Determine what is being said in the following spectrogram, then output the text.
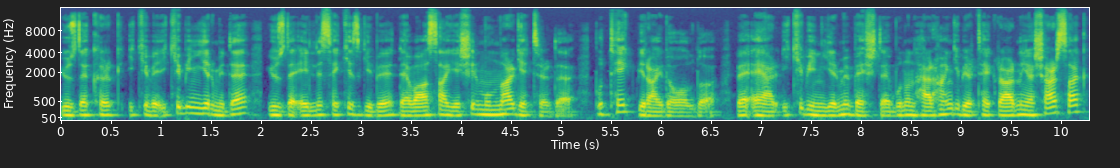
%42 ve 2020'de %58 gibi devasa yeşil mumlar getirdi. Bu tek bir ayda oldu ve eğer 2025'te bunun herhangi bir tekrarını yaşarsak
